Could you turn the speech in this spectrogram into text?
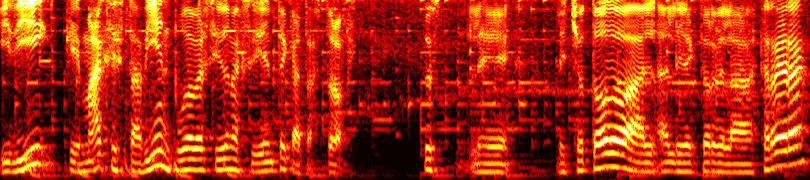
Y di que Max está bien, pudo haber sido un accidente catastrófico. Entonces le, echó todo al, director de la carrera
